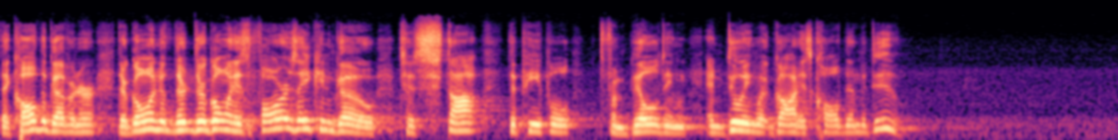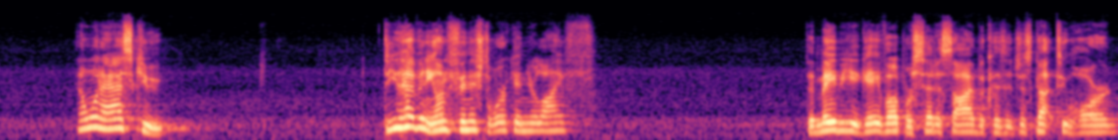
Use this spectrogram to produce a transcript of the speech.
They called the governor. They're going, to, they're, they're going as far as they can go to stop the people from building and doing what God has called them to do. And I want to ask you do you have any unfinished work in your life? That maybe you gave up or set aside because it just got too hard?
